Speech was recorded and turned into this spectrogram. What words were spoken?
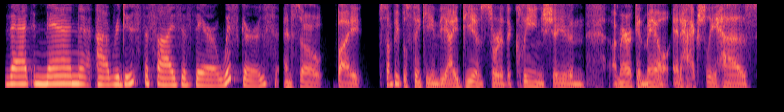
that men uh, reduce the size of their whiskers. And so by some people's thinking, the idea of sort of the clean shaven American male, it actually has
